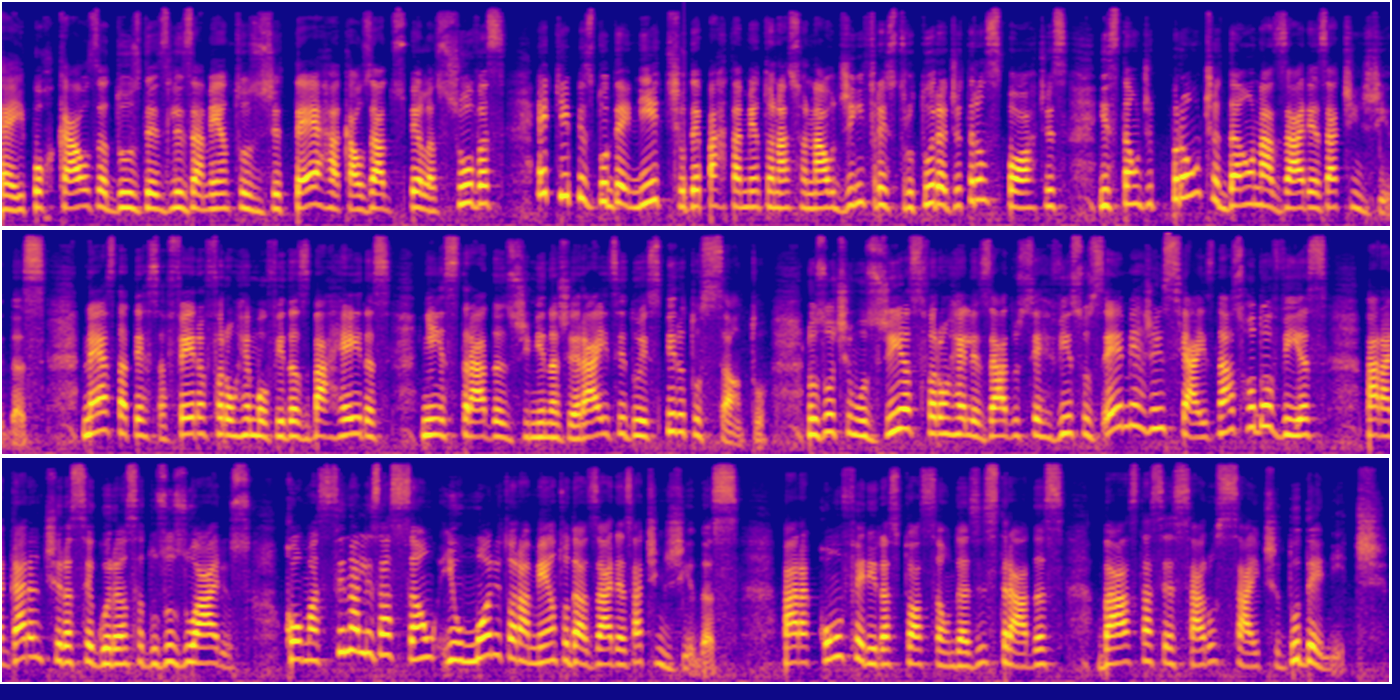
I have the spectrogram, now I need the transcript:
É, e por causa dos deslizamentos de terra causados pelas chuvas, equipes do DENIT, o Departamento Nacional de Infraestrutura de Transportes, estão de prontidão nas áreas atingidas. Nesta terça-feira foram removidas barreiras em estradas de Minas Gerais e do Espírito Santo. Nos últimos dias foram realizados serviços emergenciais nas rodovias para garantir a segurança dos usuários, como a sinalização e o monitoramento das áreas atingidas. Para conferir a situação das estradas, basta acessar o site do DENIT.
